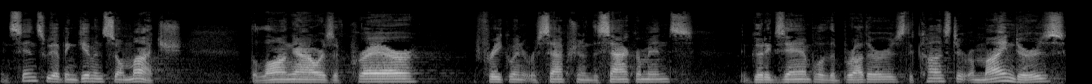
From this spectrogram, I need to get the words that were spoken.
And since we have been given so much, the long hours of prayer, frequent reception of the sacraments, the good example of the brothers, the constant reminders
